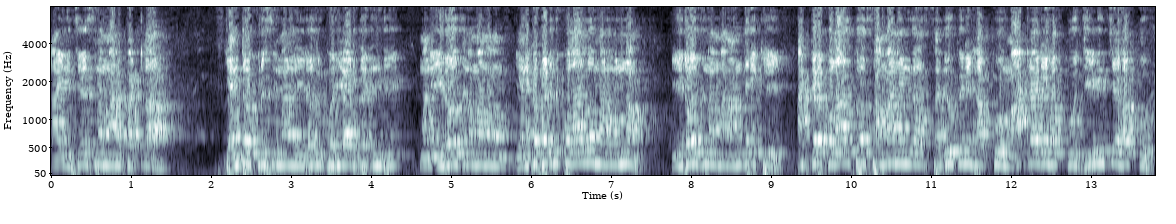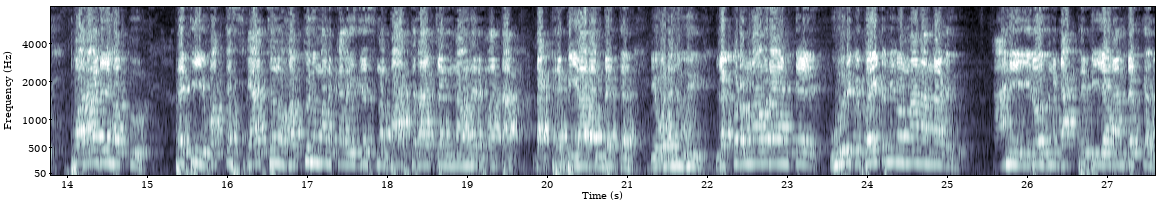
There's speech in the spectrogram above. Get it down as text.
ఆయన చేసిన మన పట్ల ఎంతో కృషి మనం ఈ రోజు కొనియాడదగింది మనం ఈ రోజున మనం వెనకబడిన కులాల్లో మనం ఉన్నాం. ఈ రోజున మన అందరికీ అగ్ర కులాలతో సమానంగా చదువుకునే హక్కు మాట్లాడే హక్కు జీవించే హక్కు పోరాడే హక్కు ప్రతి ఒక్క స్వేచ్ఛను హక్కును మనకు కలగజేసిన భారత రాజ్యాంగ నవనిర్మాత డాక్టర్ బిఆర్ అంబేద్కర్. ఇవ్వడం నువ్వు ఎక్కడున్నావురా అంటే ఊరికి బయట నేను ఉన్నానన్నాడు కానీ ఈ రోజున డాక్టర్ బిఆర్ అంబేద్కర్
